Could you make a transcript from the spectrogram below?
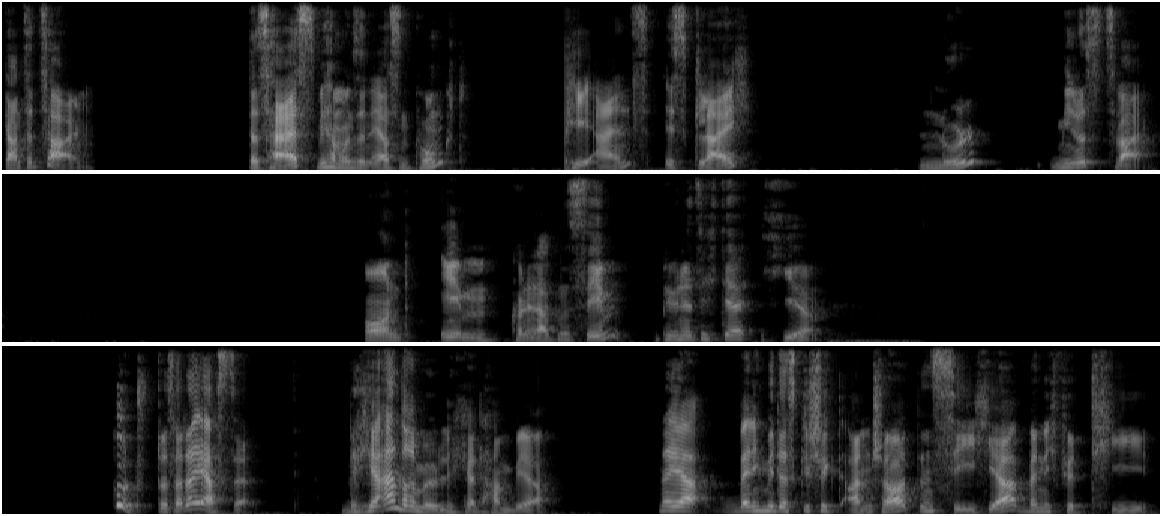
ganze Zahlen. Das heißt, wir haben unseren ersten Punkt. P1 ist gleich 0 minus 2. Und im Koordinatensystem befindet sich der hier. Gut, das war der erste. Welche andere Möglichkeit haben wir? Naja, wenn ich mir das geschickt anschaue, dann sehe ich ja, wenn ich für t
